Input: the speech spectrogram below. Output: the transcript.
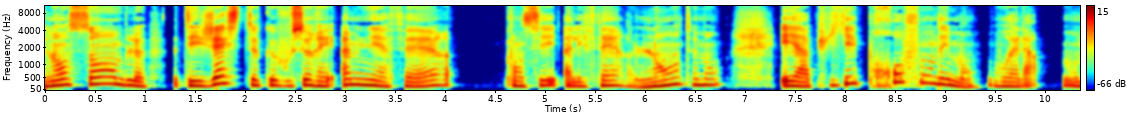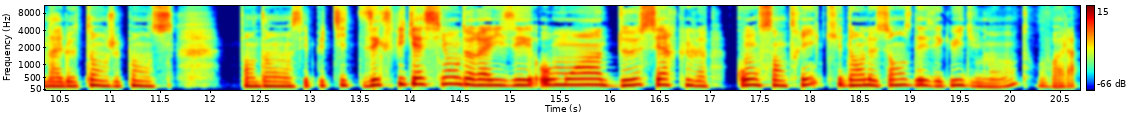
l'ensemble des gestes que vous serez amené à faire. Pensez à les faire lentement et à appuyer profondément. Voilà, on a le temps, je pense, pendant ces petites explications de réaliser au moins deux cercles concentriques dans le sens des aiguilles d'une montre. Voilà.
